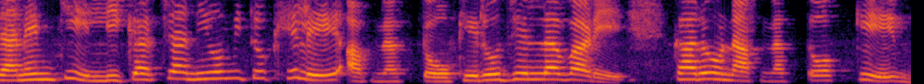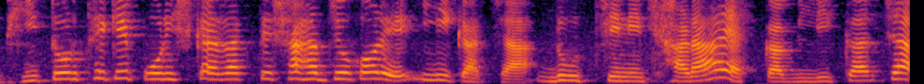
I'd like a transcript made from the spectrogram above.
জানেন কি, লিকার চা নিয়মিত খেলে আপনার ত্বকেরও জেল্লা বাড়ে, কারণ আপনার ত্বককে ভিতর থেকে পরিষ্কার রাখতে সাহায্য করে লিকার চা। দুধ, চিনি ছাড়া এক কাপ লিকার চা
